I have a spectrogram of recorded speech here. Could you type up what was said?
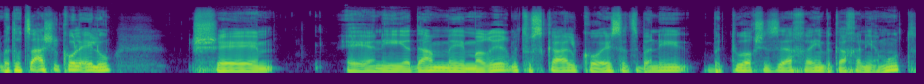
בתוצאה של כל אלו, שאני אדם מריר, מתוסכל, כועס, עצבני, בטוח שזה החיים וככה אני אמות.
